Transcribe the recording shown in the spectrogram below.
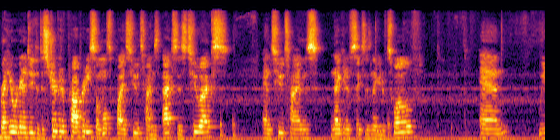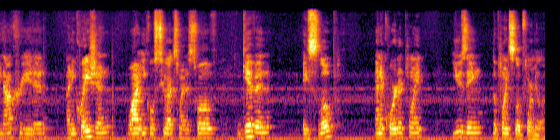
Right here we're going to do the distributive property, so multiply 2 times x is 2x, and 2 times negative 6 is negative 12. And we now created an equation, y equals 2x minus 12, given a slope and a coordinate point using the point slope formula.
